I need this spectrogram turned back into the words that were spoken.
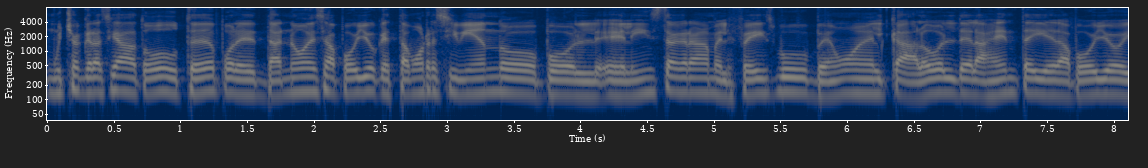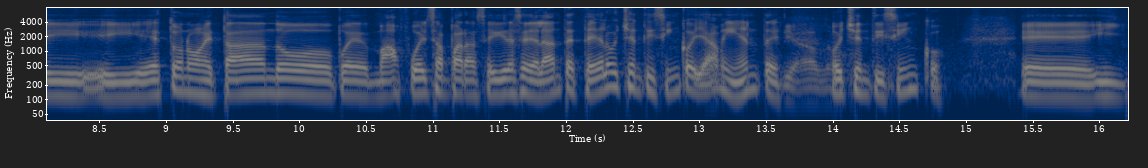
Muchas gracias a todos ustedes por eh, darnos ese apoyo que estamos recibiendo por el Instagram, el Facebook. Vemos el calor de la gente y el apoyo y, y esto nos está dando pues más fuerza para seguir hacia adelante. Este es el 85 ya, mi gente. Diablo. 85. Eh, y,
